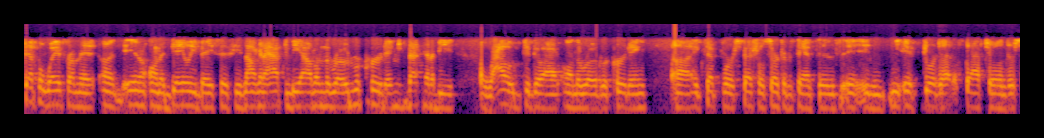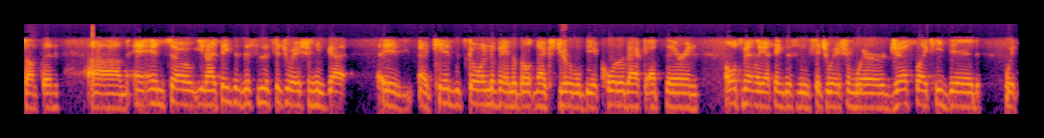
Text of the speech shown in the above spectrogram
step away from it on, you know, on a daily basis. He's not going to have to be out on the road recruiting. He's not going to be allowed to go out on the road recruiting. Uh, except for special circumstances, in, if Georgia had a staff change or something, um, and, and so you know I think that this is a situation he's got is a kid that's going to Vanderbilt next year will be a quarterback up there. And ultimately, I think this is a situation where, just like he did with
